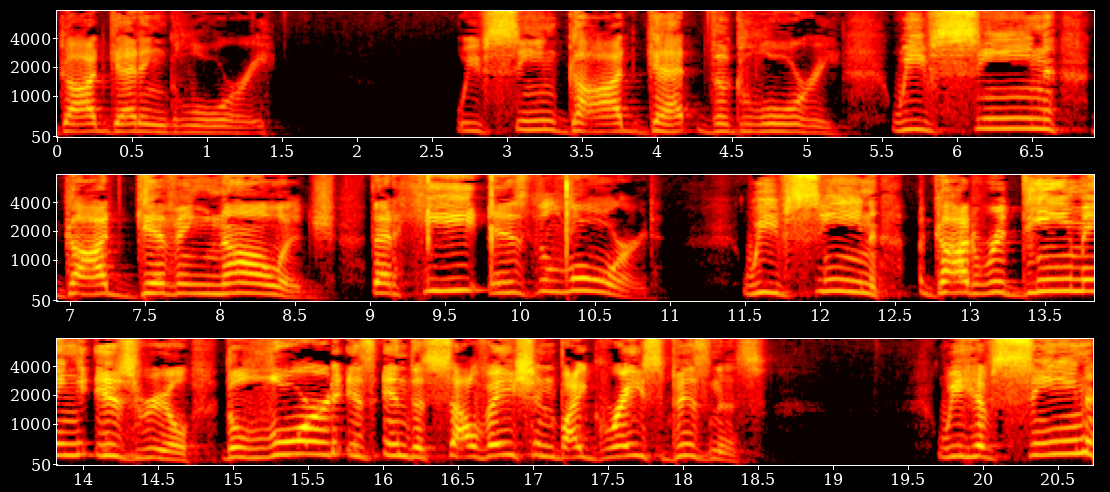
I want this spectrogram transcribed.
God getting glory. We've seen God get the glory. We've seen God giving knowledge that He is the Lord. We've seen God redeeming Israel. The Lord is in the salvation by grace business. We have seen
